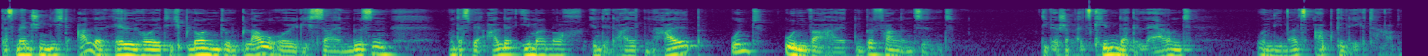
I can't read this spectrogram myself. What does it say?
dass Menschen nicht alle hellhäutig, blond und blauäugig sein müssen und dass wir alle immer noch in den alten Halb- und Unwahrheiten befangen sind, die wir schon als Kinder gelernt und niemals abgelegt haben.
